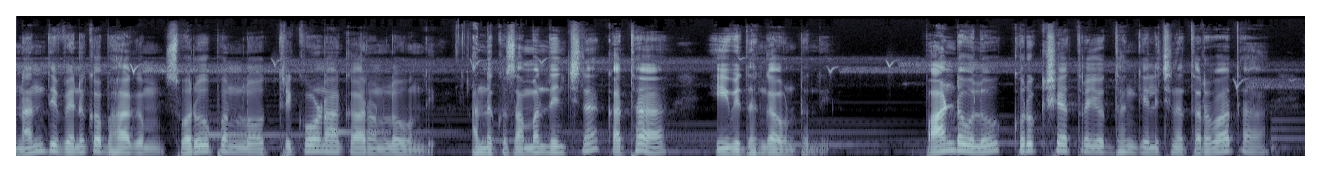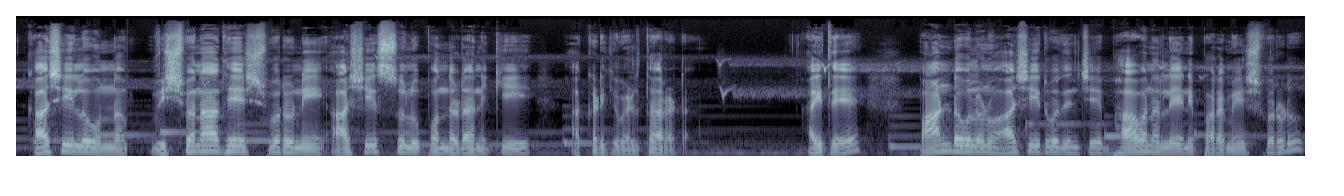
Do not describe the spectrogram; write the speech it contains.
నంది వెనుక భాగం స్వరూపంలో త్రికోణాకారంలో ఉంది. అందుకు సంబంధించిన కథ ఈ విధంగా ఉంటుంది. పాండవులు కురుక్షేత్ర యుద్ధం గెలిచిన తర్వాత కాశీలో ఉన్న విశ్వనాథేశ్వరుని ఆశీస్సులు పొందడానికి అక్కడికి వెళ్తారట. అయితే పాండవులను ఆశీర్వదించే భావన లేని పరమేశ్వరుడు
